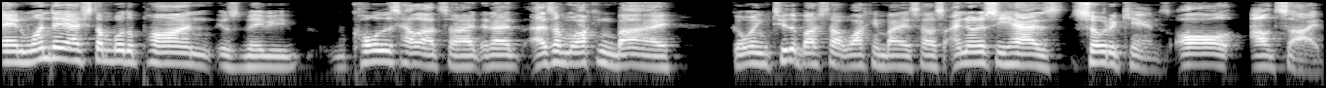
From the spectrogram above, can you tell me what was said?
And one day I stumbled upon it was maybe cold as hell outside, and I, as I'm walking by, going to the bus stop, walking by his house, I notice he has soda cans all outside,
